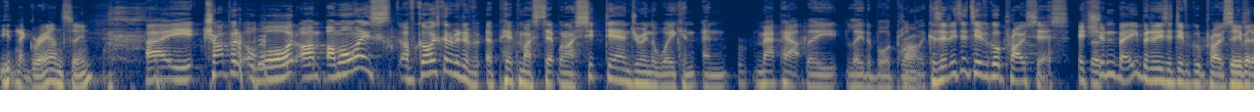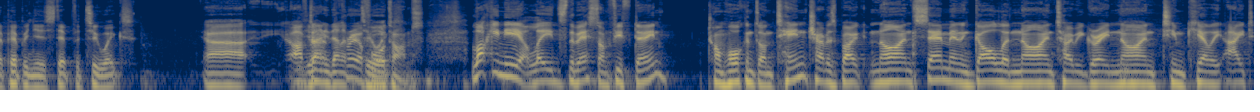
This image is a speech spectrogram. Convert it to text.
hitting the ground soon. a trumpet award. I'm, I'm always, I've always got a bit of a pep in my step when I sit down during the week and, and map out the leaderboard properly Right. because it is a difficult process. It shouldn't be, but it is a difficult process. So you've had a pep in your step for two weeks. Uh, I've done, only it done it three for or four weeks. times. Lachie Neale leads the best on 15. Tom Hawkins on 10. Travis Boak, 9. Sam Menegola, 9. Toby Greene, 9. Tim Kelly, 8.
